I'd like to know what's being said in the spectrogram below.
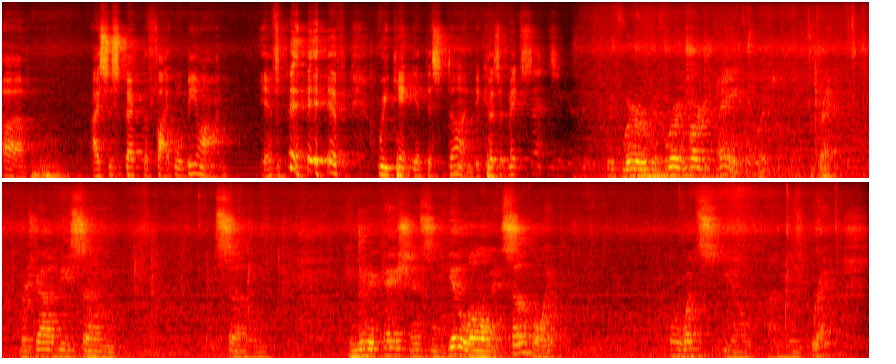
uh, I suspect the fight will be on if, if we can't get this done because it makes sense. If we're, if we're in charge of paying for it, Right. there's gotta be some, some communication, some get along at some point, or what's, you know. Right.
